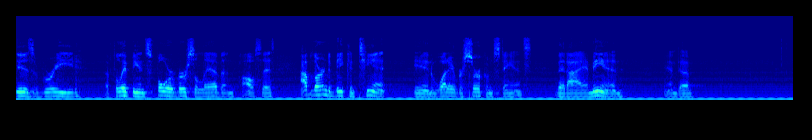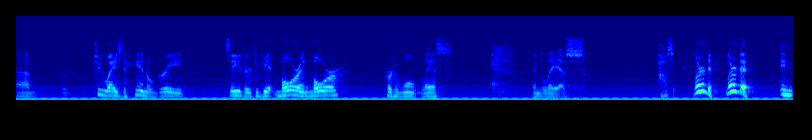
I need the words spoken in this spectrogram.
Is of greed. Uh, Philippians 4, verse 11, Paul says, I've learned to be content in whatever circumstance that I am in. And uh, uh, two ways to handle greed. It's either to get more and more or to want less and less. Learn to learn to in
